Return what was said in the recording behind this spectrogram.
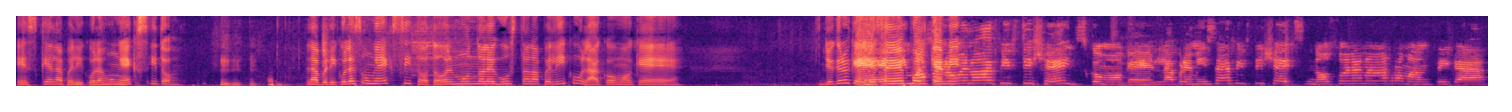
es que la película es un éxito. La película es un éxito, todo el mundo le gusta la película, como que... Yo creo que Es ese el es mismo porque mi... fenómeno de Fifty Shades, como que la premisa de Fifty Shades no suena nada romántica.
